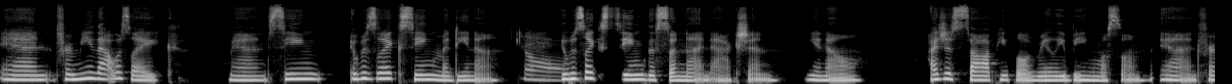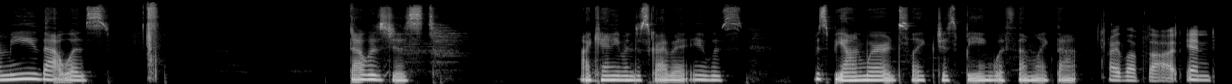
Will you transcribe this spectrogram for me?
And for me, that was like, man, seeing it was like seeing Medina. Oh. It was like seeing the Sunnah in action, you know? I just saw people really being Muslim. And for me, that was, that was just, I can't even describe it. It was, was beyond words, like just being with them like that. I love that. And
